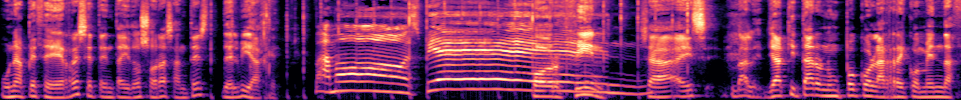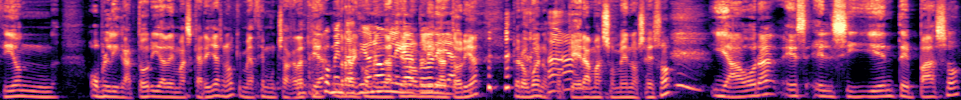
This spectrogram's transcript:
una PCR 72 horas antes del viaje. ¡Vamos! ¡Bien! Por fin. O sea, es. Vale, ya quitaron un poco la recomendación obligatoria de mascarillas, ¿no? Que me hace mucha gracia. Recomendación, obligatoria. Pero bueno, porque era más o menos eso. Y ahora es el siguiente paso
